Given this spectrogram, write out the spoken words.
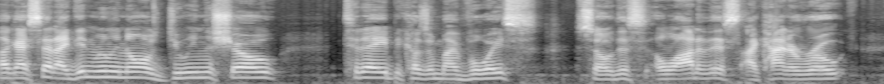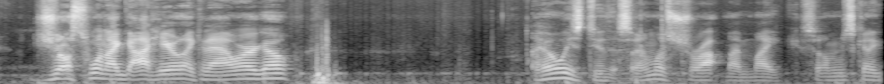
Like I said, I didn't really know I was doing the show today because of my voice. So this a lot of this I kind of wrote just when I got here like an hour ago. I always do this. I almost drop my mic, so I'm just gonna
